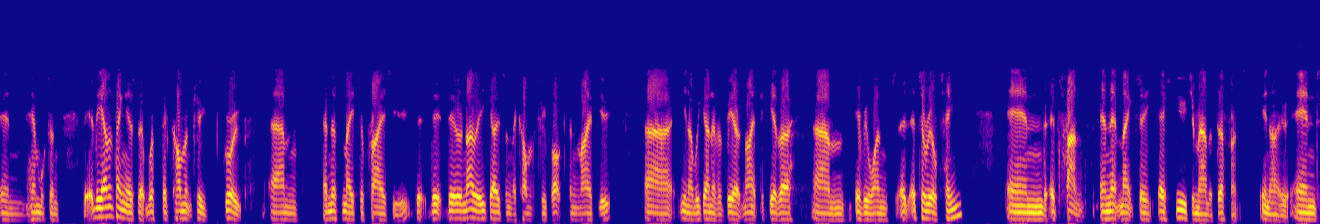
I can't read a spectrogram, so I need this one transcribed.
in Hamilton. The, the other thing is that with the commentary group, um, and this may surprise you, there, are no egos in the commentary box, in my view. Uh, you know, we're going to have a beer at night together. Um, everyone's it, it's a real team and it's fun, and that makes a, a huge amount of difference, you know. And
